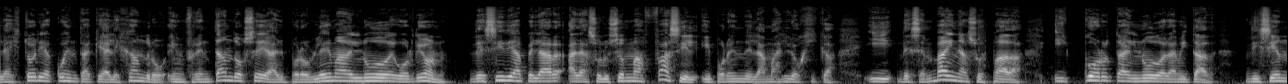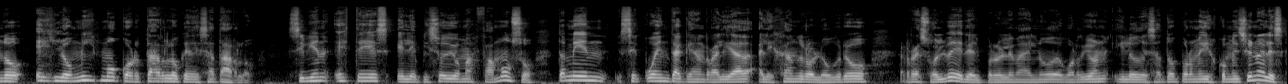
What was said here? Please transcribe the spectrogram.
La historia cuenta que Alejandro, enfrentándose al problema del nudo de Gordión, decide apelar a la solución más fácil y por ende la más lógica, y desenvaina su espada y corta el nudo a la mitad, diciendo es lo mismo cortarlo que desatarlo. Si bien este es el episodio más famoso, también se cuenta que en realidad Alejandro logró resolver el problema del nudo de Gordión y lo desató por medios convencionales,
